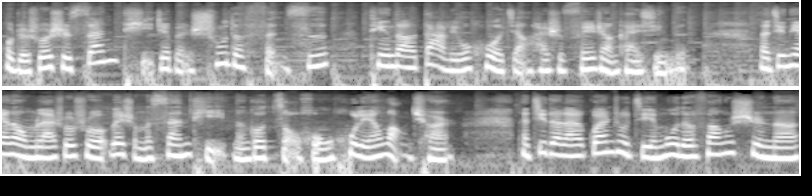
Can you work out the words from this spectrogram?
或者说是《三体》这本书的粉丝，听到大刘获奖还是非常开心的。那今天呢，我们来说说为什么《三体》能够走红互联网圈儿。那记得来关注节目的方式呢？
